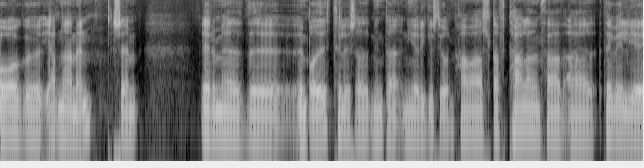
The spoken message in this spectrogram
og uh, jafnaðamenn sem eru með uh, umbóðið til þess að mynda nýja ríkistjórn hafa alltaf talað um það að þeir vilji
